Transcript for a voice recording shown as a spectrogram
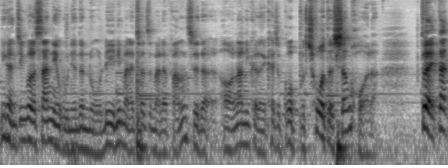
你可能经过了三年五年的努力，你买了车子买了房子的哦，那你可能开始过不错的生活了，对，但。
